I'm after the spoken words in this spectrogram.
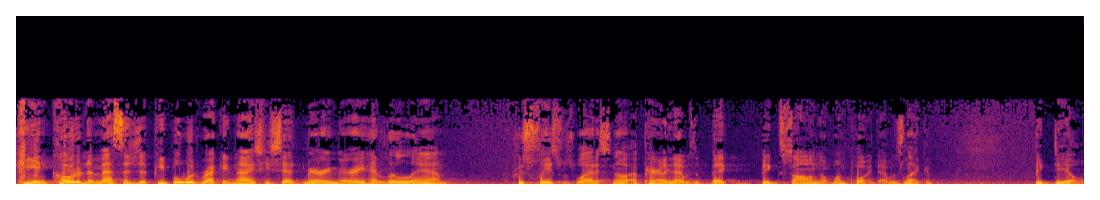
He encoded a message that people would recognize. He said, Mary, Mary had a little lamb whose fleece was white as snow. Apparently that was a big, big song at one point. That was like a Big deal.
